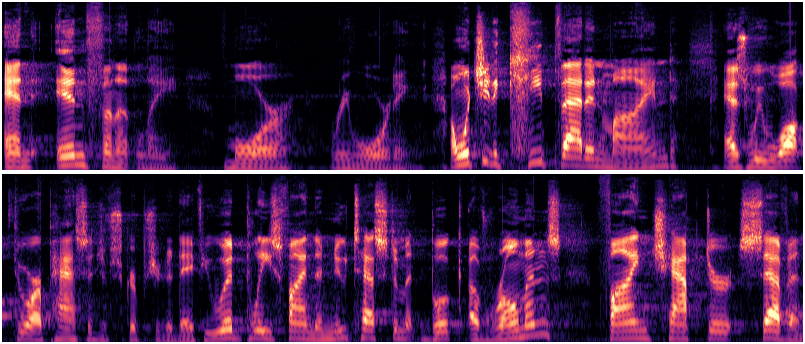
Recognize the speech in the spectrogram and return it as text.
and infinitely more rewarding. I want you to keep that in mind as we walk through our passage of Scripture today. If you would, please find the New Testament book of Romans, find chapter 7.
